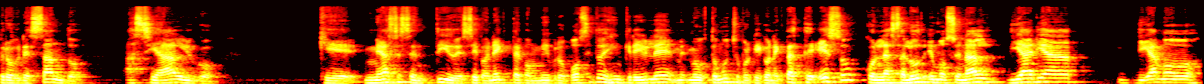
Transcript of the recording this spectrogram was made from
progresando hacia algo que me hace sentido y se conecta con mi propósito es increíble. Me, me gustó mucho porque conectaste eso con la salud emocional diaria, digamos,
